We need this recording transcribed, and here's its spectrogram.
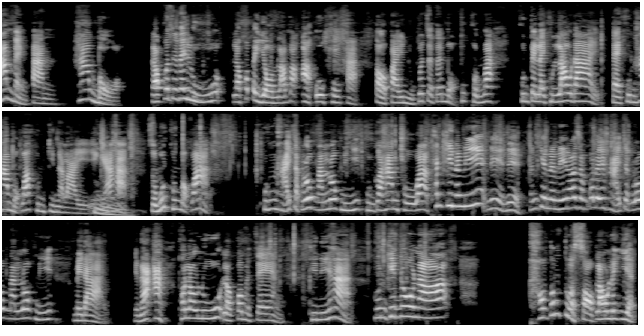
ห้ามแบ่งปัน ห้ามบอก เราก็จะได้รู้ เราก็ไปยอมรับว่าอะโอเคค่ะ ต่อไปหนูก็จะได้บอกทุกคนว่า คุณเป็นอะไรคุณเล่าได้ แต่คุณห้ามบอกว่าคุณกินอะไรอย่างเงี้ยค่ะ สมมุติคุณบอกว่าคุณหายจากโรคนั้นโรคนี้ คุณก็ห้ามโชว์ว่าท่านกินอันนี้นี่นี่ฉันกินอันนี้แล้วฉันก็เลยหายจากโรคนั้นโรคนี้ไม่ได้ เห็นนะอะพอเรารู้เราก็มาแจ้ง ทีนี้ค่ะ คุณคิดดูนะ เขาต้องตรวจสอบเราละเอียด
